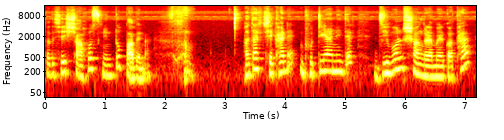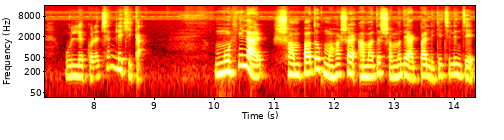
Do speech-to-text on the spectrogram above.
তাদের সেই সাহস কিন্তু পাবে না। অর্থাৎ সেখানে ভুটিয়ানিদের জীবন সংগ্রামের কথা উল্লেখ করেছেন লেখিকা। মহিলার সম্পাদক মহাশয় আমাদের সম্বন্ধে একবার লিখেছিলেন যে,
